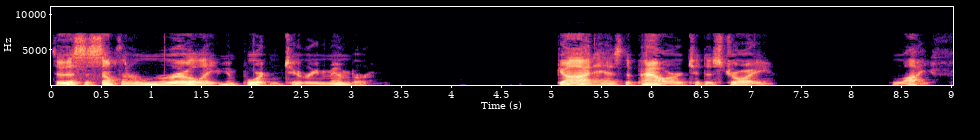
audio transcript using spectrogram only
So this is something really important to remember. God has the power to destroy life.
